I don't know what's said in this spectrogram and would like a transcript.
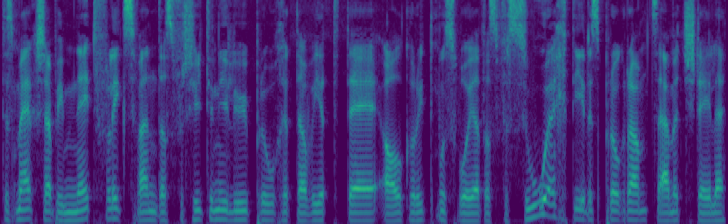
das merkst du auch beim Netflix, wenn das verschiedene Leute brauchen, da wird der Algorithmus, wo ja das versucht, das Programm zusammenzustellen,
